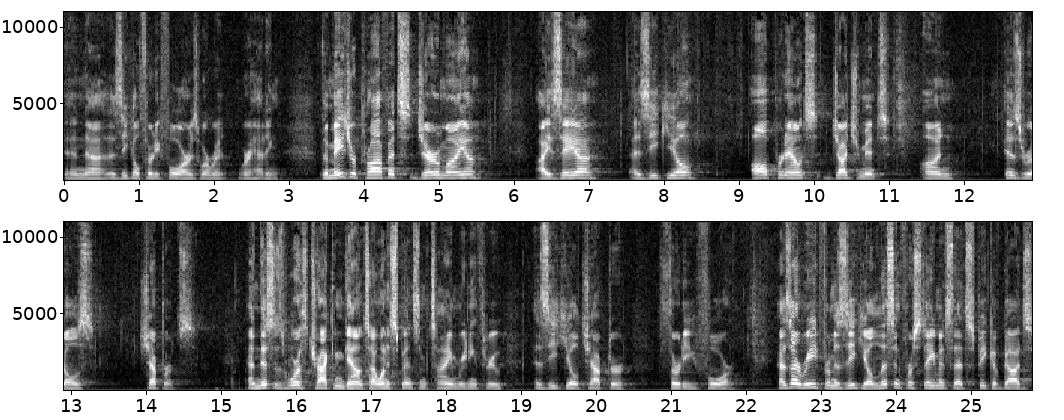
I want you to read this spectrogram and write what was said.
And uh, Ezekiel 34 is where we're, we're heading. The major prophets, Jeremiah, Isaiah, Ezekiel, all pronounce judgment on Israel's shepherds. And this is worth tracking down, so I want to spend some time reading through Ezekiel chapter 34. As I read from Ezekiel, listen for statements that speak of God's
